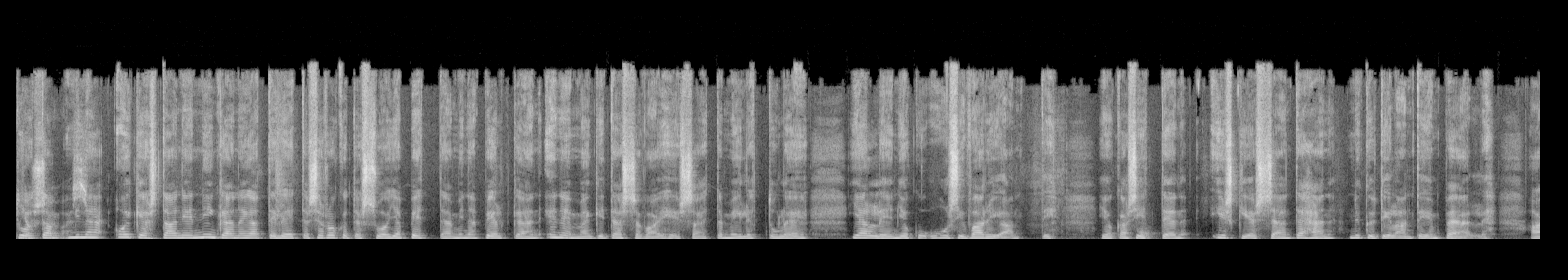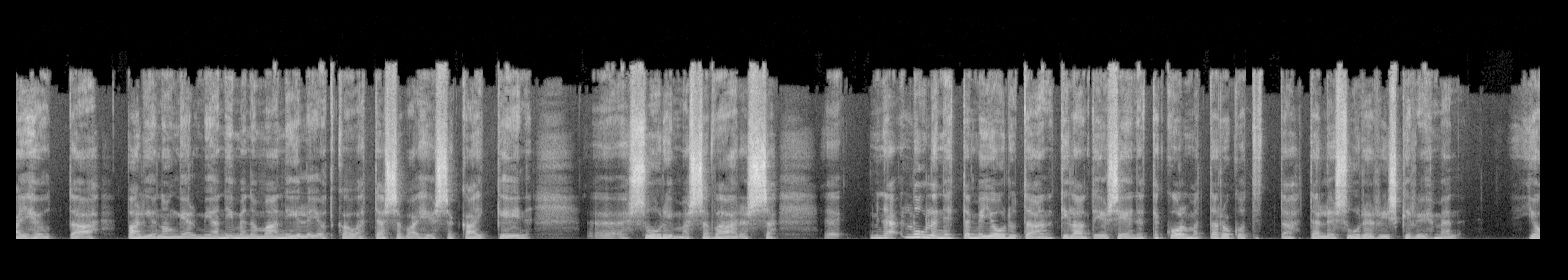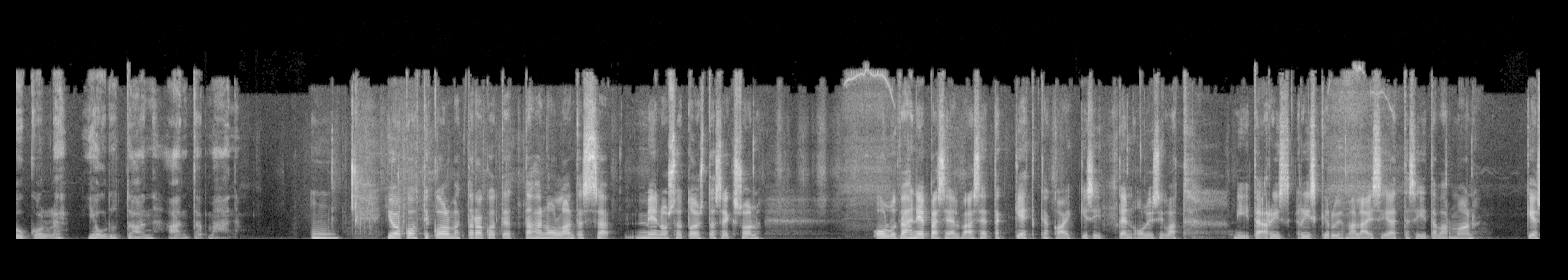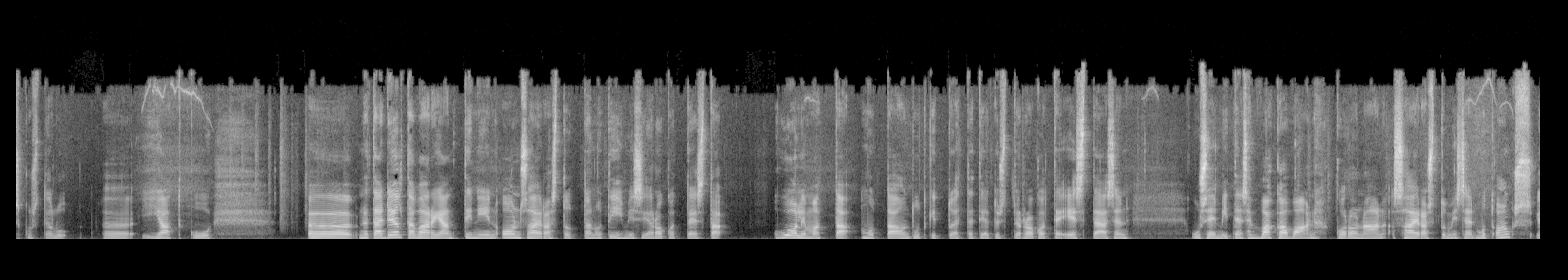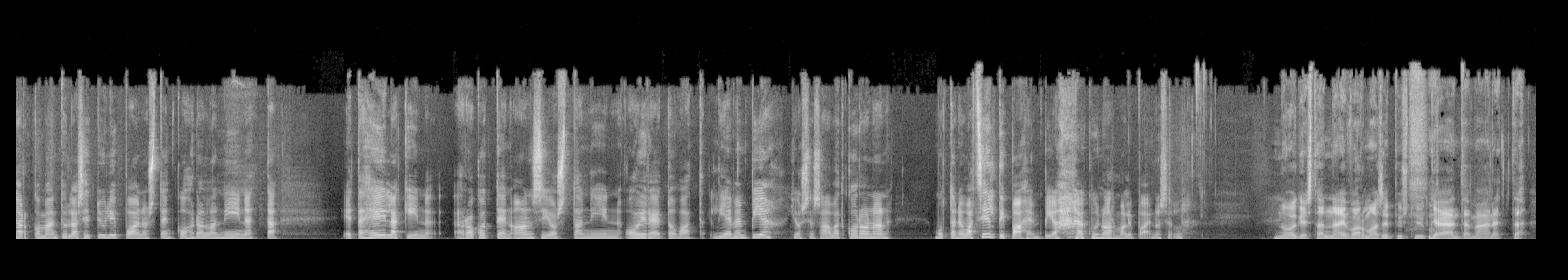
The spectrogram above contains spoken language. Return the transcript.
Tuota, minä oikeastaan en niinkään ajattele, että se rokotesuoja pettää. Minä pelkään enemmänkin tässä vaiheessa, että meille tulee jälleen joku uusi variantti, joka sitten iskiessään tähän nykytilanteen päälle aiheuttaa paljon ongelmia nimenomaan niille, jotka ovat tässä vaiheessa kaikkein suurimmassa vaarassa. Minä luulen, että me joudutaan tilanteeseen, että kolmatta rokotetta tälle suuren riskiryhmän joukolle joudutaan antamaan. Mm. Joo, kohti kolmatta rokotettahan ollaan tässä menossa toistaiseksi on ollut vähän epäselvää se, että ketkä kaikki sitten olisivat niitä ris- riskiryhmäläisiä, että siitä varmaan keskustelu ö, jatkuu. Ö, no, tämä delta-variantti niin on sairastuttanut ihmisiä rokotteesta huolimatta, mutta on tutkittu, että tietysti rokotte estää sen useimmiten sen vakavaan koronaan sairastumisen. Mutta onko Jarkko Mäntylä sitten ylipainosten kohdalla niin, että, että heilläkin rokotteen ansiosta niin oireet ovat lievempiä, jos he saavat koronan, mutta ne ovat silti pahempia kuin normaalipainoisilla? No oikeastaan näin varmaan se pystyy kääntämään, että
